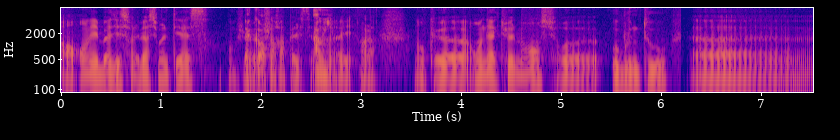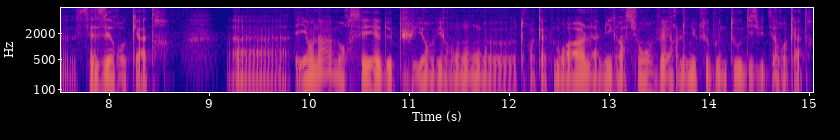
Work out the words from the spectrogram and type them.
On est basé sur les versions LTS. Donc je, je rappelle. Ah voilà. Donc on est actuellement sur Ubuntu 16.04 euh, et on a amorcé depuis environ 3-4 euh, mois la migration vers Linux Ubuntu 18.04.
